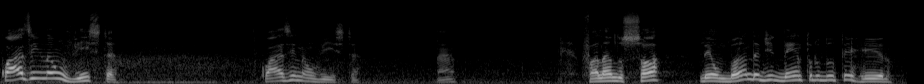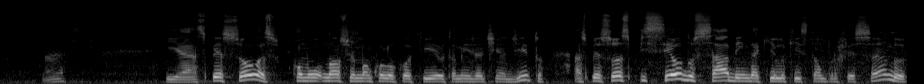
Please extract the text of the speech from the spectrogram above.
quase não vista. Quase não vista. Né? Falando só de Umbanda de dentro do terreiro. Né? E as pessoas, como o nosso irmão colocou aqui, eu também já tinha dito, as pessoas pseudo sabem daquilo que estão professando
